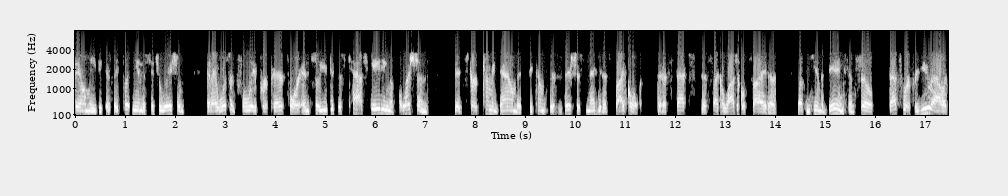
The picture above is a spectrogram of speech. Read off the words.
fail me because they put me in the situations that I wasn't fully prepared for? And so you get this cascading of questions that start coming down that becomes this vicious negative cycle that affects the psychological side of, of the human beings. And so that's where for you, Alex,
